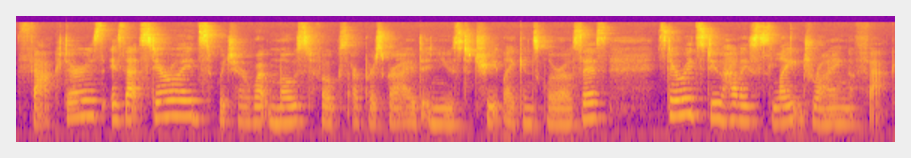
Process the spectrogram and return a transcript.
factors is that steroids, which are what most folks are prescribed and used to treat lichen sclerosus, steroids do have a slight drying effect.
